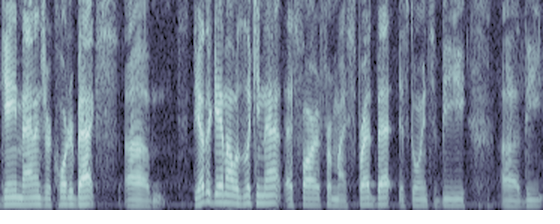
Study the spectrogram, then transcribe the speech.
game manager quarterbacks, um, the other game I was looking at as far from my spread bet is going to be uh, the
